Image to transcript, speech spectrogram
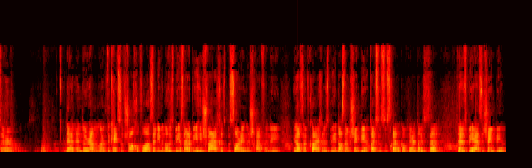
to her. That and the Rambam learned the case of shachuf was that even though his beer is not a beer, he's shvach, his besari nishchaf, and he, he doesn't have koich, and his beer doesn't have a shame beer. Taisus was chaylik over there. Taisus said that his beer has a shame beer,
